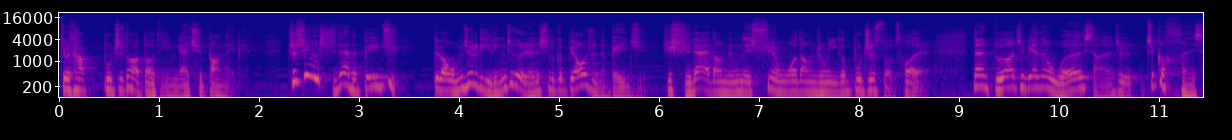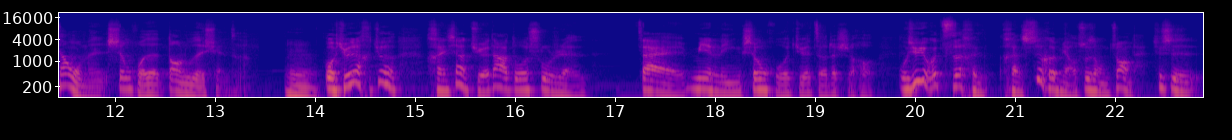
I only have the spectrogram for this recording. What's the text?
就是他不知道到底应该去帮哪边，这是一个时代的悲剧。对吧？我们觉得李陵这个人是不是个标准的悲剧，是时代当中的漩涡当中一个不知所措的人。但读到这边呢，我想的就是这个很像我们生活的道路的选择。嗯，我觉得就很像绝大多数人在面临生活抉择的时候，我觉得有个词很很适合描述这种状态，就是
